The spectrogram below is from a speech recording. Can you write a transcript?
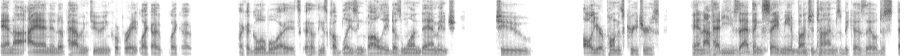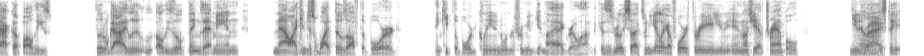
and uh, I ended up having to incorporate like a like a like a global. uh, It's I think it's called Blazing Volley. It does one damage to all your opponent's creatures, and I've had to use that thing to save me a bunch of times because they'll just stack up all these little guy, all these little things at me, and now I can just wipe those off the board and keep the board clean in order for me to get my aggro on. Because it really sucks when you get like a four three, and unless you have trample. You know, Right. just a,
